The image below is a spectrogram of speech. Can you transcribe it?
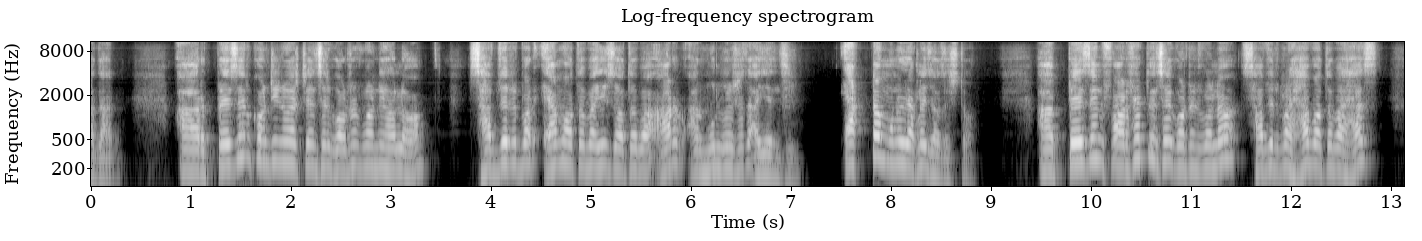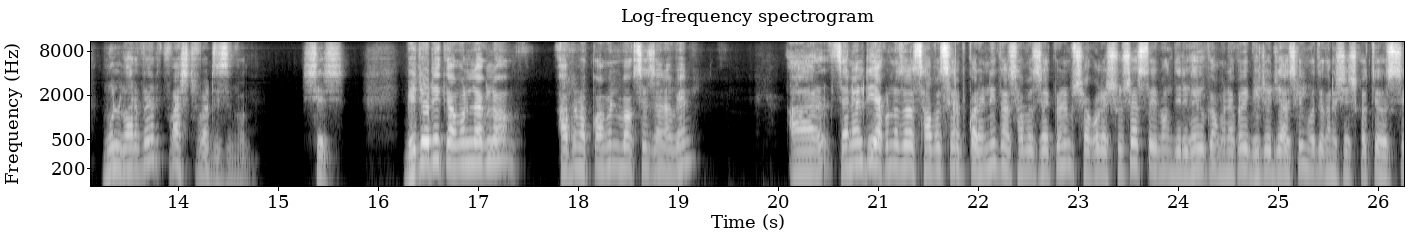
আদার আর প্রেজেন্ট কন্টিনিউয়াস টেন্সের গঠন প্রণালী হলো সাবজেক্টের পর এম অথবা ইজ অথবা আর আর মূল ভাবের সাথে আইএনজি একটা মনে রাখলে যথেষ্ট। আর প্রেজেন্ট পারফেক্ট টেন্সের গঠন হলো সাবজেক্ট পর হ্যাভ অথবা হ্যাজ মূল ভার্বের ফার্স্ট পার্টিসিপল শেষ। ভিডিওটি কেমন লাগল? আপনারা কমেন্ট বক্সে জানাবেন। আর চ্যানেলটি এখনও যারা সাবস্ক্রাইব করেনি তারা সাবস্ক্রাইব করেন সকলের সুস্বাস্থ্য এবং দীর্ঘায়ু কামনা করে ভিডিওটি আজকের মতো এখানে শেষ করতে হচ্ছে।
